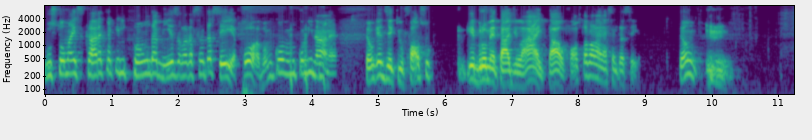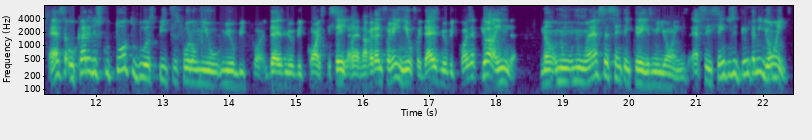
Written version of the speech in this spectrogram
Custou mais cara que aquele pão da mesa lá da Santa Ceia. Porra, vamos, vamos combinar, né? Então quer dizer que o falso quebrou metade lá e tal. O falso estava lá na Santa Ceia. Então, essa, o cara ele escutou que duas pizzas foram mil, mil bitcoins, 10 mil bitcoins, que seja, né? Na verdade não foi nem mil, foi 10 mil bitcoins, é pior ainda. Não, não, não é 63 milhões, é 630 milhões.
